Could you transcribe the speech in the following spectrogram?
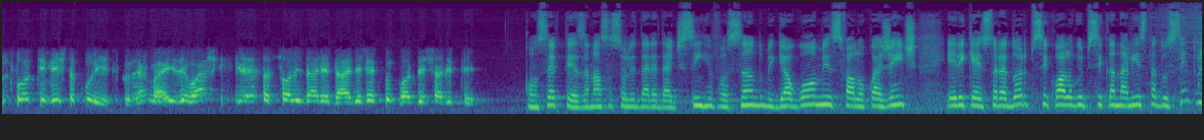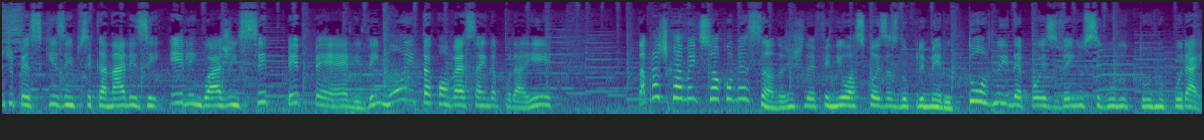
do ponto de vista político, né? Mas eu acho que essa solidariedade a gente não pode deixar de ter. Com certeza, nossa solidariedade sim, reforçando. Miguel Gomes falou com a gente, ele que é historiador, psicólogo e psicanalista do Centro de Pesquisa em Psicanálise e Linguagem CPPL. Vem muita conversa ainda por aí. Tá praticamente só começando. A gente definiu as coisas do primeiro turno e depois vem o segundo turno por aí.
